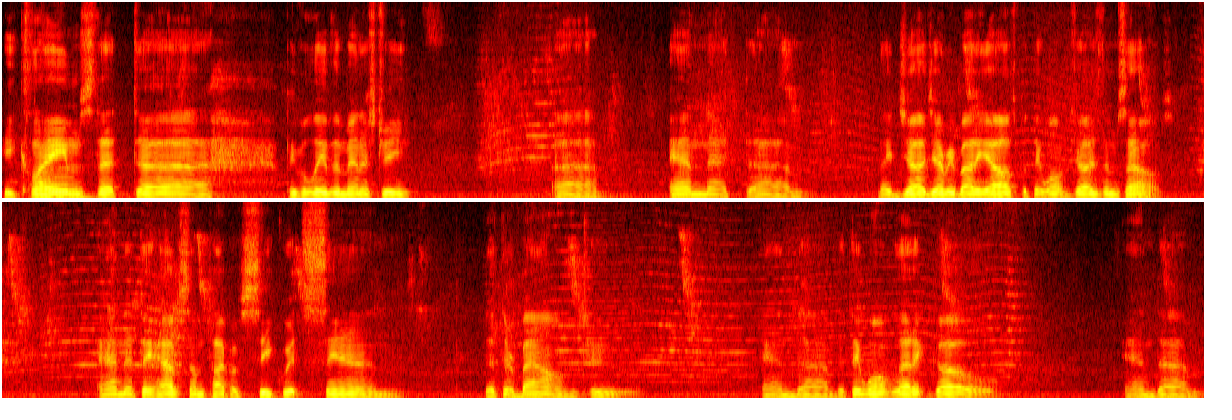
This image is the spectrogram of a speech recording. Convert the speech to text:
he claims that. Uh, people leave the ministry uh, and that um, they judge everybody else, but they won't judge themselves. And that they have some type of secret sin that they're bound to, and uh, that they won't let it go. And um,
